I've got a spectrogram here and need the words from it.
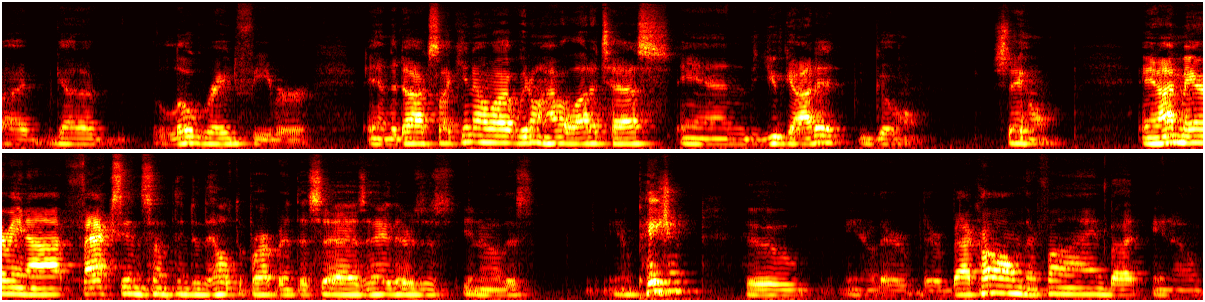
I've got a low grade fever. And the doc's like, you know what? We don't have a lot of tests, and you've got it. Go home. Stay home. And I may or may not fax in something to the health department that says, hey, there's this, you know, this you know patient who you know they're they're back home, they're fine, but you know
